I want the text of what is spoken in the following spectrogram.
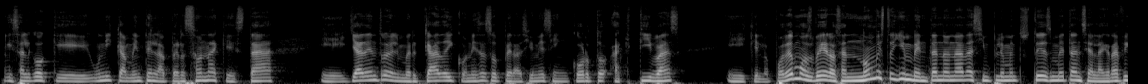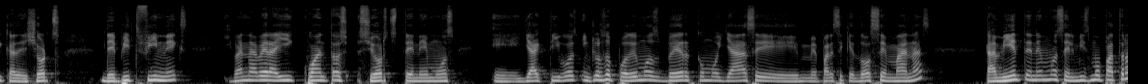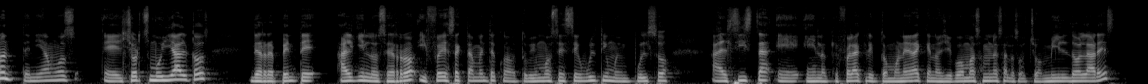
es algo que únicamente la persona que está ya dentro del mercado y con esas operaciones en corto activas, y que lo podemos ver, o sea, no me estoy inventando nada, simplemente ustedes métanse a la gráfica de shorts de Bitfinex y van a ver ahí cuántos shorts tenemos eh, ya activos. Incluso podemos ver cómo ya hace, me parece que dos semanas, también tenemos el mismo patrón. Teníamos eh, shorts muy altos, de repente alguien lo cerró y fue exactamente cuando tuvimos ese último impulso alcista eh, en lo que fue la criptomoneda que nos llevó más o menos a los 8 mil dólares.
